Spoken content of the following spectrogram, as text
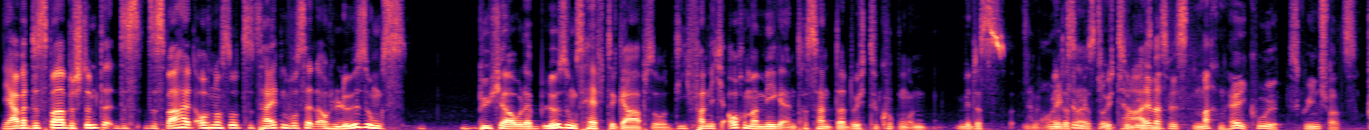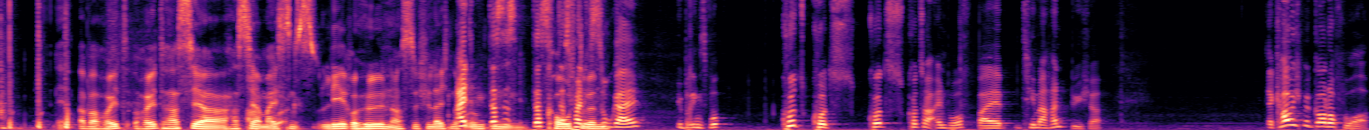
Ja, aber das war bestimmt, das, das war halt auch noch so zu Zeiten, wo es halt auch Lösungsbücher oder Lösungshefte gab. So. Die fand ich auch immer mega interessant, da durchzugucken und mir das, mir das alles digital, durchzulesen. was willst du machen? Hey, cool. Screenshots. Ja, aber heute heute hast du ja, hast ja meistens leere Hüllen, hast du vielleicht noch Alter, irgendeinen das ist das, Code das fand drin. ich so geil. Übrigens, wo, kurz, kurz, kurz, kurzer Einwurf bei Thema Handbücher. Da kaufe ich mir God of War,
